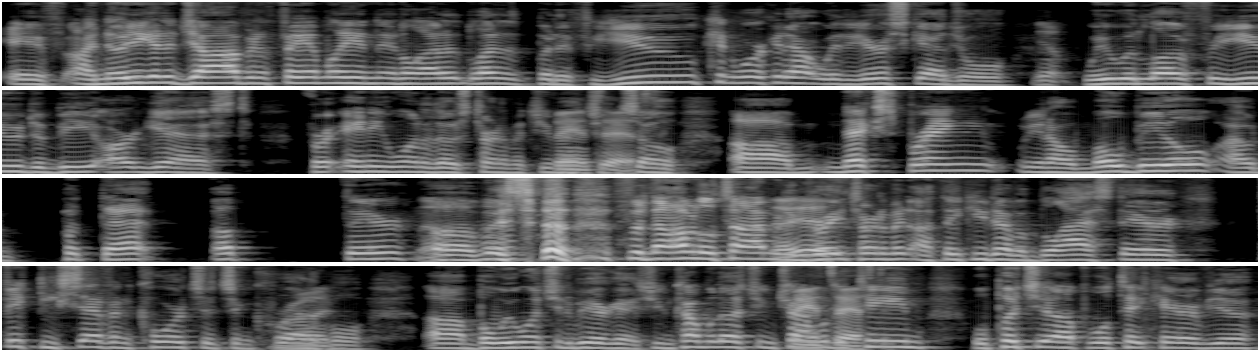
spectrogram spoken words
If I know you get a job and a family and, and a lot of, lot of, but if you can work it out with your schedule, Yep. we would love for you to be our guest for any one of those tournaments you mentioned. So um, next spring, you know, Mobile, I would put that up there. Um, Uh-huh. it's a phenomenal time and a great tournament. I think you'd have a blast there. 57 courts, it's incredible. Uh, but we want you to be our guest. You can come with us. You can travel with the team. We'll put you up. We'll take care of you.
